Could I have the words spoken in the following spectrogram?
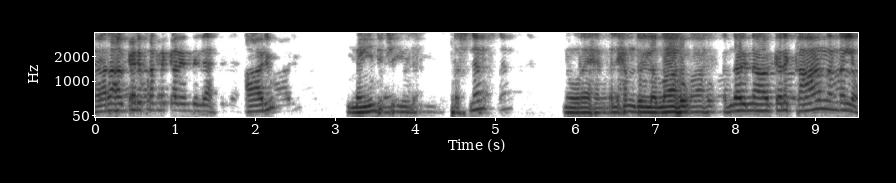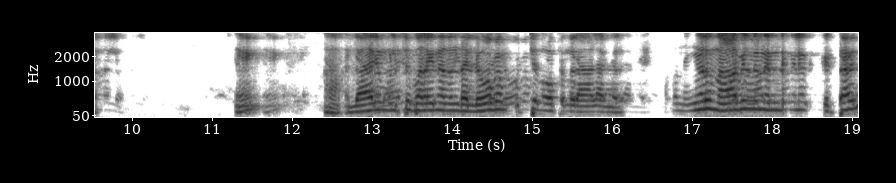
വേറെ ആൾക്കാർ പറഞ്ഞിട്ടാണ് എന്തില്ല? ആരും മൈൻഡ് ചെയ്യൂല. പ്രശ്നം നൂറേ അലഹമില്ല എന്താ പിന്നെ ആൾക്കാരെ കാണുന്നുണ്ടല്ലോ? ഏ? ആ എല്ലാരും വിളിച്ചു പറയുന്നത് എന്താ ലോകം ഉറ്റു നോക്കുന്ന ഒരാളങ്ങൾ അപ്പൊ നിങ്ങൾ നാവിൽ നിന്ന് എന്തെങ്കിലും കിട്ടാൻ?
